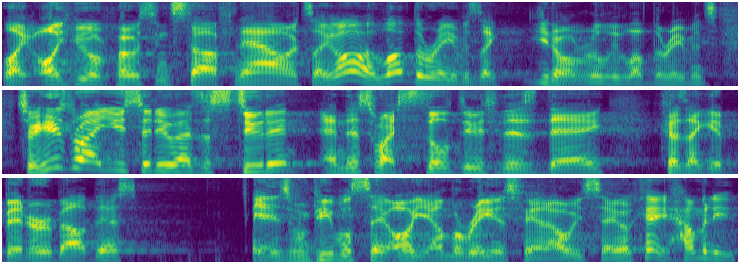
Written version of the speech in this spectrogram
Like all these people are posting stuff now. It's like, oh, I love the Ravens. Like you don't really love the Ravens. So here's what I used to do as a student, and this is what I still do to this day because I get bitter about this. Is when people say, oh yeah, I'm a Ravens fan. I always say, okay, how many?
